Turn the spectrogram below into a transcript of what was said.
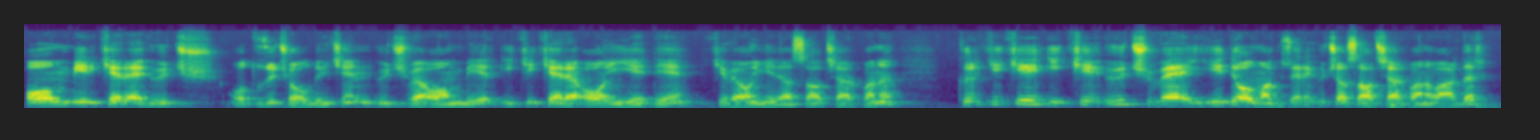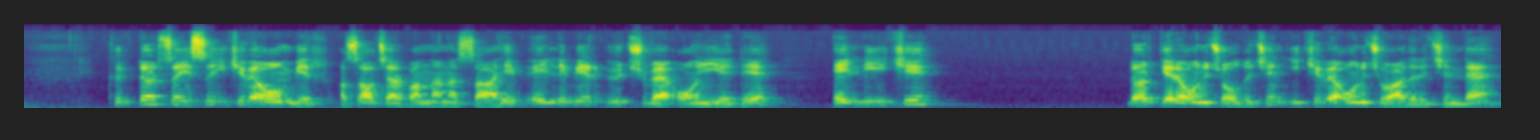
11 kere 3 33 olduğu için 3 ve 11. 2 kere 17 2 ve 17 asal çarpanı. 42 2 3 ve 7 olmak üzere 3 asal çarpanı vardır. 44 sayısı 2 ve 11 asal çarpanlarına sahip. 51 3 ve 17. 52 4 kere 13 olduğu için 2 ve 13 vardır içinde.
